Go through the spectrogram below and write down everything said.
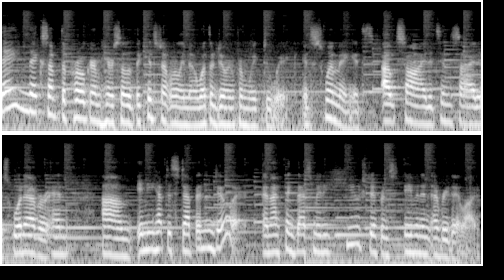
They mix up the program here so that the kids don't really know what they're doing from week to week. It's swimming, it's outside, it's inside, it's whatever. And, um, and you have to step in and do it. And I think that's made a huge difference even in everyday life.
